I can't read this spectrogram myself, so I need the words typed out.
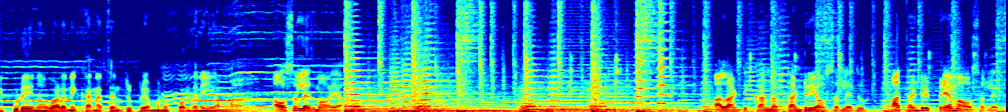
ఇప్పుడైనా వాళ్ళని కన్నతండ్రి ప్రేమను పొందనీ అమ్మా అవసరం లేదు మావయ్య. అలాంటి కన్న తండ్రి అవసరం లేదు. ఆ తండ్రి ప్రేమ అవసరం లేదు.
